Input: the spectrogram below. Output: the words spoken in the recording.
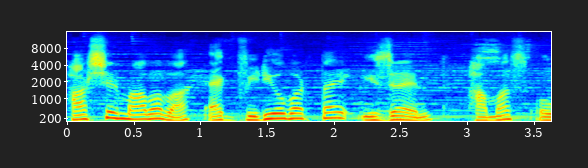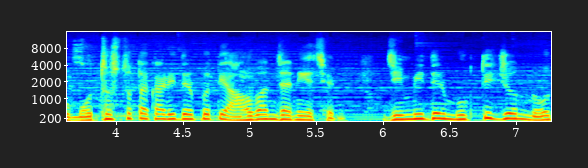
হার্সের মা বাবা এক ভিডিও বার্তায় ইসরায়েল হামাস ও মধ্যস্থতাকারীদের প্রতি আহ্বান জানিয়েছেন জিম্মিদের মুক্তির জন্য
